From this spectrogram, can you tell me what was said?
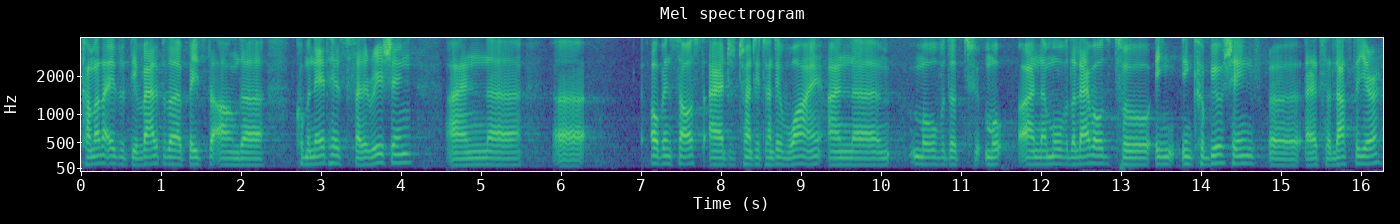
Karmada is developed based on the Kubernetes Federation and open sourced at 2021 and moved to mo and moved the levels to in incubation at last year.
